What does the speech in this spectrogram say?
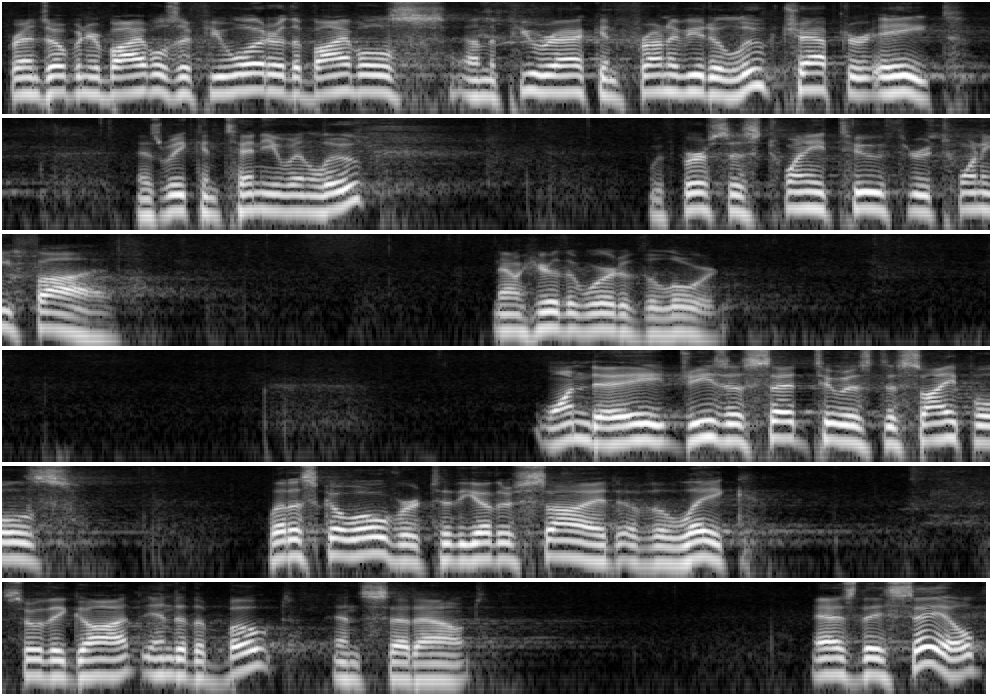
Friends, open your Bibles, if you would, or the Bibles on the pew rack in front of you to Luke chapter 8 as we continue in Luke with verses 22 through 25. Now, hear the word of the Lord. One day, Jesus said to his disciples, Let us go over to the other side of the lake. So they got into the boat and set out. As they sailed,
